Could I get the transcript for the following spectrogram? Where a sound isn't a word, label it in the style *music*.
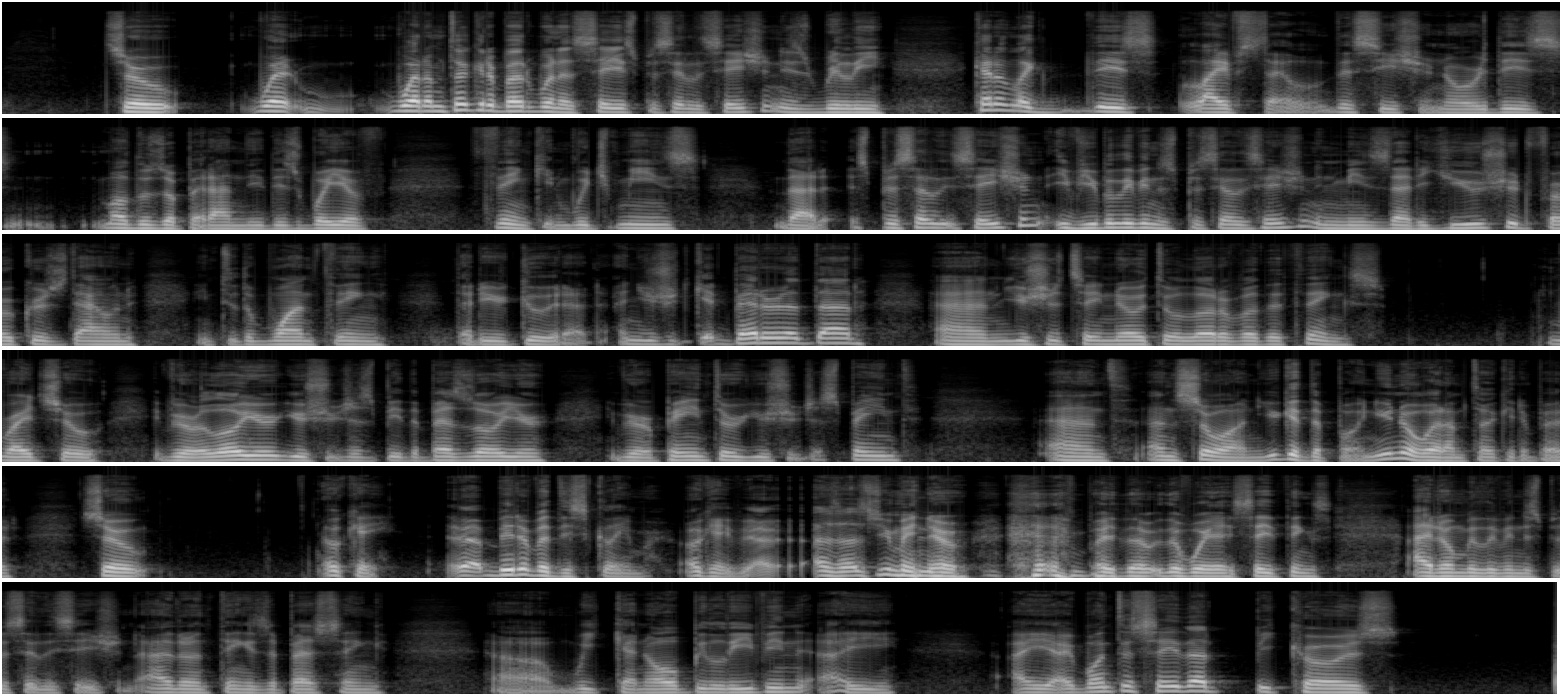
So when what I'm talking about when I say specialization is really kind of like this lifestyle decision or this modus operandi, this way of thinking, which means that specialization, if you believe in specialization, it means that you should focus down into the one thing that you're good at and you should get better at that and you should say no to a lot of other things right? So if you're a lawyer, you should just be the best lawyer. If you're a painter, you should just paint, and and so on. You get the point. You know what I'm talking about. So, okay, a bit of a disclaimer. Okay, uh, as as you may know *laughs* by the the way I say things, I don't believe in specialization. I don't think it's the best thing uh, we can all believe in. I I I want to say that because,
